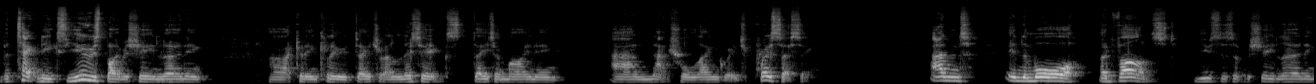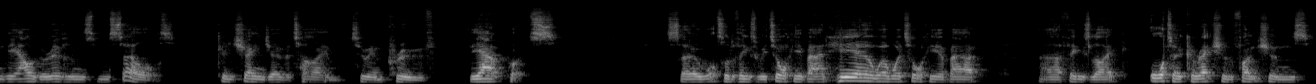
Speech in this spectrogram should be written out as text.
The techniques used by machine learning uh, can include data analytics, data mining, and natural language processing. And in the more advanced uses of machine learning, the algorithms themselves can change over time to improve the outputs. So, what sort of things are we talking about here? Well, we're talking about uh, things like auto correction functions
